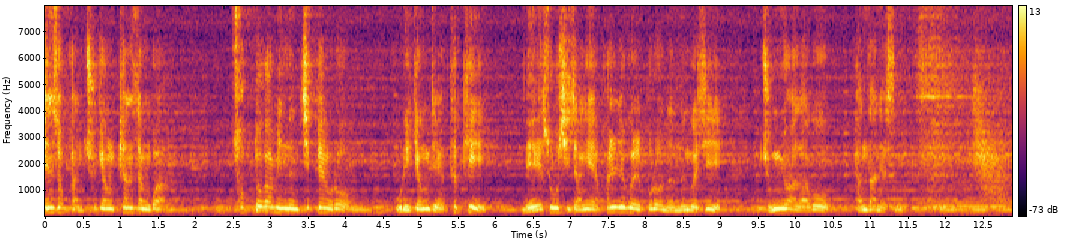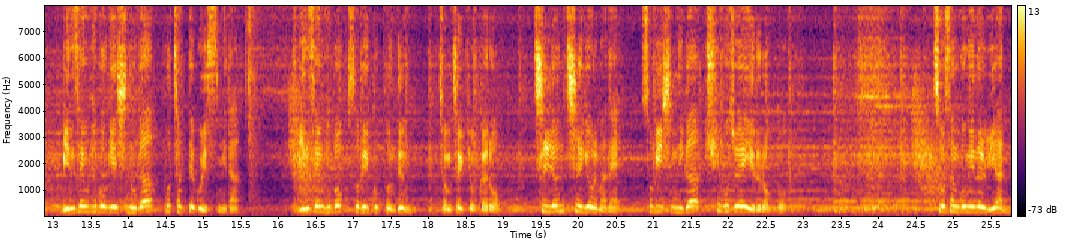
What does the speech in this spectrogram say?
신속한 추경 편성과 속도감 있는 집행으로 우리 경제 특히 내수 시장에 활력을 불어넣는 것이 중요하다고 판단했습니다. 민생 회복의 신호가 포착되고 있습니다. 민생 회복 소비 쿠폰 등 정책 효과로 7년 7개월 만에 소비 심리가 최고조에 이르렀고 소상공인을 위한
